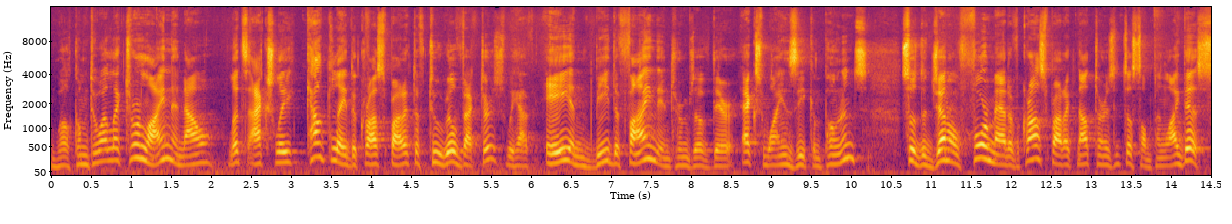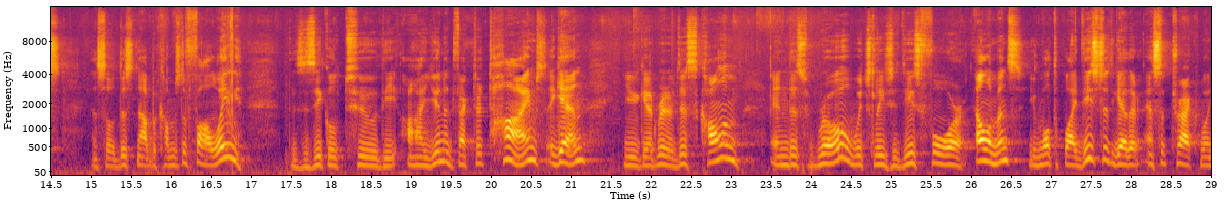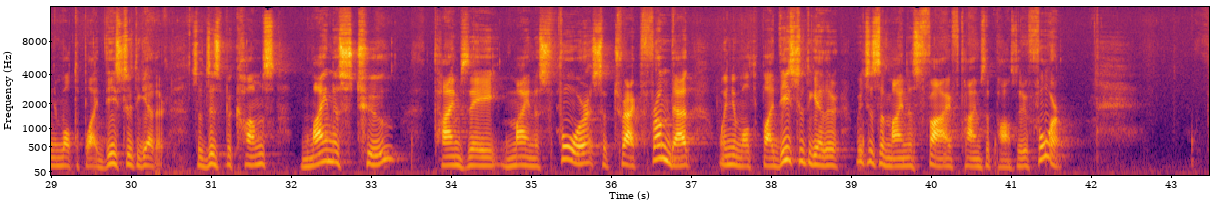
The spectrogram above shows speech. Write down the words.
Welcome to ilectureonline, and now let's actually calculate the cross product of two real vectors. We have A and B defined in terms of their x, y, and z components. So the general format of a cross product now turns into something like this. And so this now becomes the following. This is equal to the i unit vector times, again, you get rid of this column in this row, which leaves you these four elements. You multiply these two together and subtract when you multiply these two together. So this becomes minus 2 times a minus 4. Subtract from that when you multiply these two together, which is a minus 5 times a positive 4.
